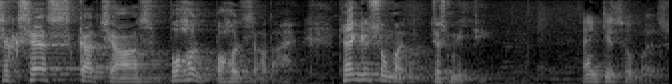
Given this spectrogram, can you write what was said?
सक्सेस का चांस बहुत बहुत ज़्यादा है। Thank you so much Jasmeet ji. Thank you so much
